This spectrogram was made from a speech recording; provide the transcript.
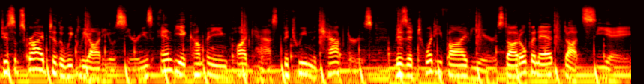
To subscribe to the weekly audio series and the accompanying podcast between the chapters, visit 25years.opened.ca.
